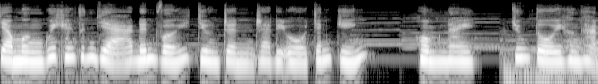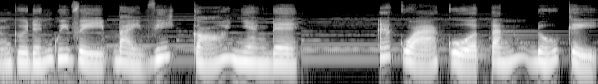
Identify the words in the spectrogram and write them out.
Chào mừng quý khán thính giả đến với chương trình Radio Chánh Kiến. Hôm nay, chúng tôi hân hạnh gửi đến quý vị bài viết có nhan đề Ác quả của tánh đố kỵ.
